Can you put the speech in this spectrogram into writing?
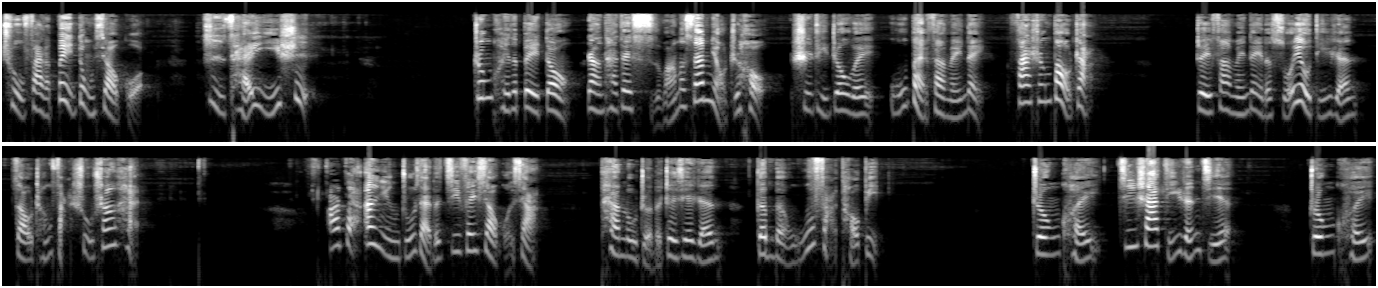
触发了被动效果，制裁仪式。钟馗的被动让他在死亡的三秒之后，尸体周围五百范围内发生爆炸，对范围内的所有敌人造成法术伤害。而在暗影主宰的击飞效果下，探路者的这些人根本无法逃避。钟馗击杀狄仁杰，钟馗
